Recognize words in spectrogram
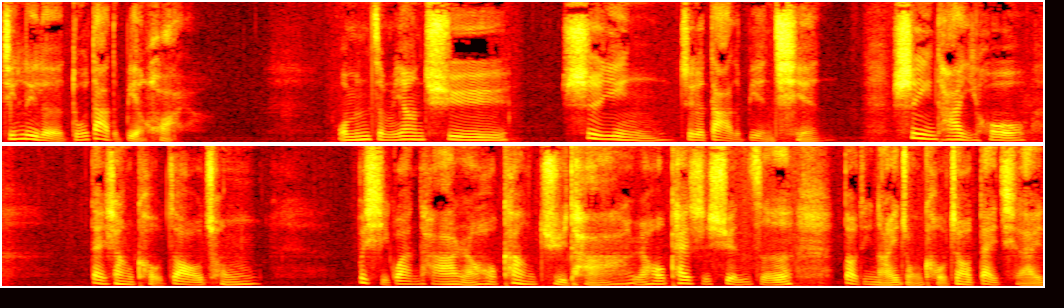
经历了多大的变化呀？我们怎么样去适应这个大的变迁？适应它以后，戴上口罩，从不习惯它，然后抗拒它，然后开始选择。到底哪一种口罩戴起来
